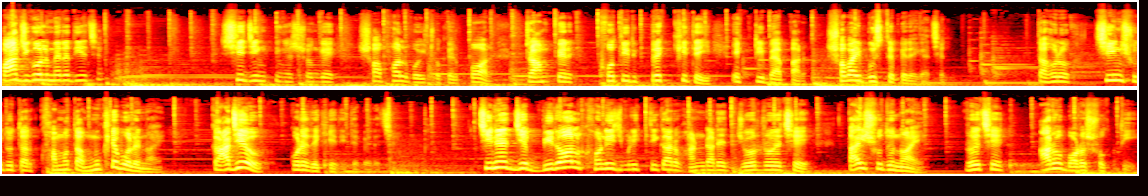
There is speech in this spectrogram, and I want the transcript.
পাঁচ গোল মেরে দিয়েছে। শি জিনপিংয়ের সঙ্গে সফল বৈঠকের পর ট্রাম্পের ক্ষতির প্রেক্ষিতেই একটি ব্যাপার সবাই বুঝতে পেরে গেছেন। তা হলো, চীন শুধু তার ক্ষমতা মুখে বলে নয়, কাজেও করে দেখিয়ে দিতে পেরেছে। চীনের যে বিরল খনিজ মৃত্তিকার ভাণ্ডারের জোর রয়েছে, তাই শুধু নয়, রয়েছে আরও বড় শক্তি।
